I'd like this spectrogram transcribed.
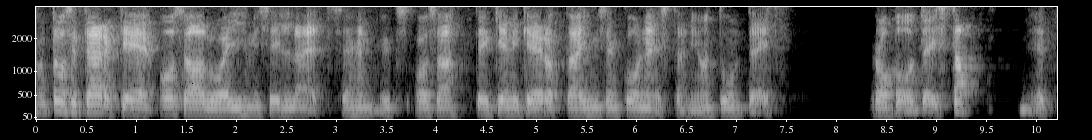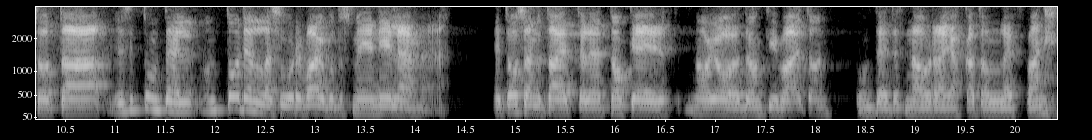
on tosi tärkeä osa-alue ihmisillä, että sehän yksi osa tekijä, mikä erottaa ihmisen koneista, niin on tunteet roboteista. Et tota, ja se tunteilla on todella suuri vaikutus meidän elämään. Et osa nyt ajattelee, että okei, että no joo, on kiva, että on tunteet, että nauraa ja katon leffaa, niin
